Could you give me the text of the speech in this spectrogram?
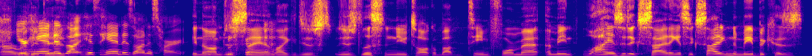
Your really hand did. is on his hand is on his heart You know, I'm just saying, like, just just listening to you talk about the team format. I mean, why is it exciting? It's exciting to me because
